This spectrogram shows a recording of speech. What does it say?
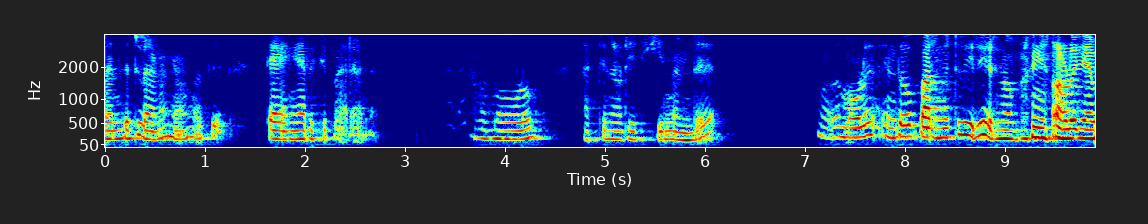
വെന്തിട്ട് വേണം ഞങ്ങൾക്ക് തേങ്ങ അരച്ച് പാരാൻ. അപ്പോൾ മോളും അച്ഛനവിടെ ഇരിക്കുന്നുണ്ട്. അപ്പോൾ മോൾ എന്തോ പറഞ്ഞിട്ട് വരികയായിരുന്നു. അപ്പോൾ ഞങ്ങളും ഞാൻ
